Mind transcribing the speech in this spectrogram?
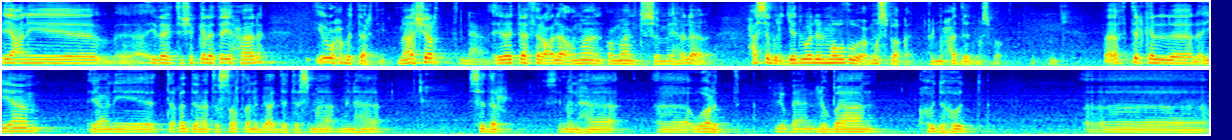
يعني آه، إذا تشكلت أي حالة يروح بالترتيب. ما شرط نعم. إذا تأثر على عمان عمان تسميها لا لا. حسب الجدول الموضوع مسبقا المحدد مسبقا. ففي تلك ال- الأيام يعني تقدمت السلطنة بعدة أسماء منها سدر. منها آه، ورد لبان. لبان هدهد آه،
